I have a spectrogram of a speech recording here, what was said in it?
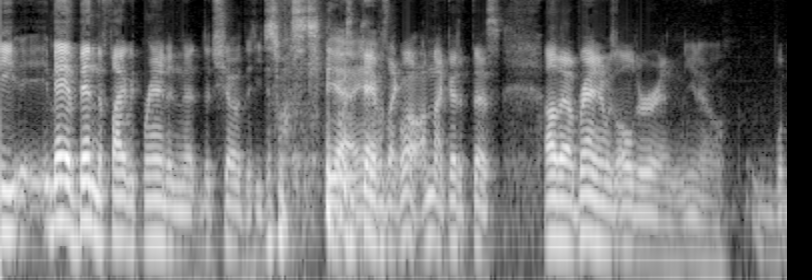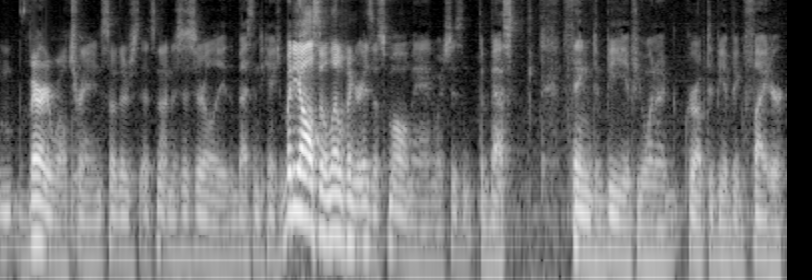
He it may have been the fight with Brandon that, that showed that he just wasn't. Yeah, wasn't yeah. capable. It was like, well, I'm not good at this. Although Brandon was older and you know very well trained, so there's it's not necessarily the best indication. But he also Littlefinger is a small man, which isn't the best thing to be if you want to grow up to be a big fighter.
